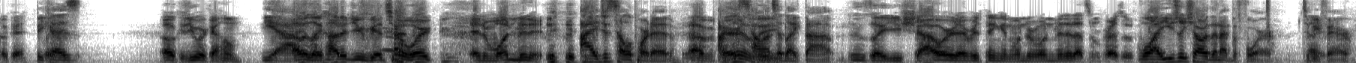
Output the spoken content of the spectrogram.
Okay. because oh, because you work at home. yeah, I was like, how did you get to work in one minute? I just teleported. Apparently. Uh, I'm just talented like that. It's like you showered everything in under one minute. That's impressive. Well, I usually shower the night before, to be fair,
